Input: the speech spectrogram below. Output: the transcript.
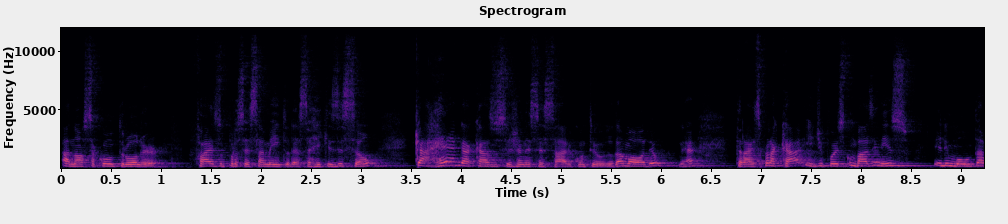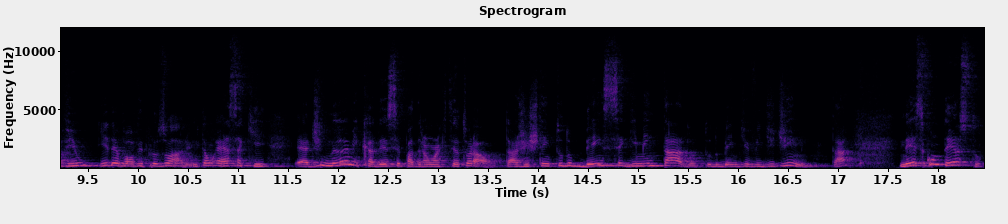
a nossa controller faz o processamento dessa requisição, carrega, caso seja necessário, o conteúdo da model, né, traz para cá e depois, com base nisso, ele monta a view e devolve para o usuário. Então essa aqui é a dinâmica desse padrão arquitetural. Tá? A gente tem tudo bem segmentado, tudo bem divididinho. Tá? Nesse contexto,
